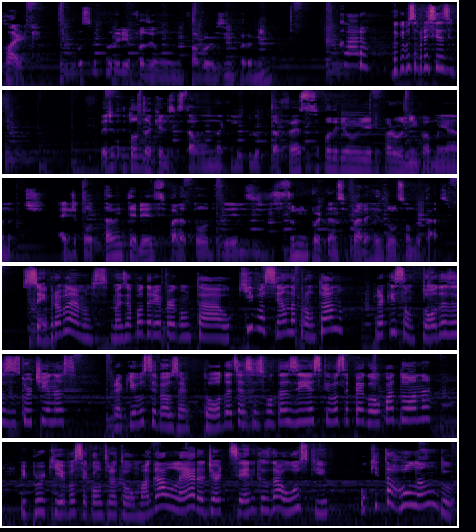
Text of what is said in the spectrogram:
Clark, você poderia fazer um favorzinho para mim? Claro, do que você precisa? Veja que todos aqueles que estavam naquele grupo da festa poderiam ir para o Olimpo amanhã à noite. É de total interesse para todos eles e de suma importância para a resolução do caso. Sem problemas, mas eu poderia perguntar o que você anda aprontando? Para que são todas essas cortinas? Para que você vai usar todas essas fantasias que você pegou com a dona? E por que você contratou uma galera de artes cênicas da USC? O que tá rolando?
